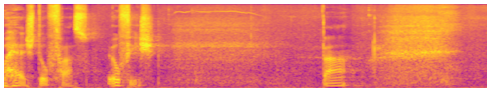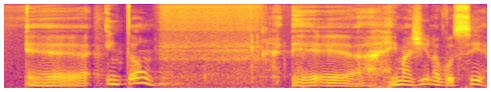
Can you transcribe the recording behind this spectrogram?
resto eu faço, eu fiz. Tá? É, então, é, imagina você,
